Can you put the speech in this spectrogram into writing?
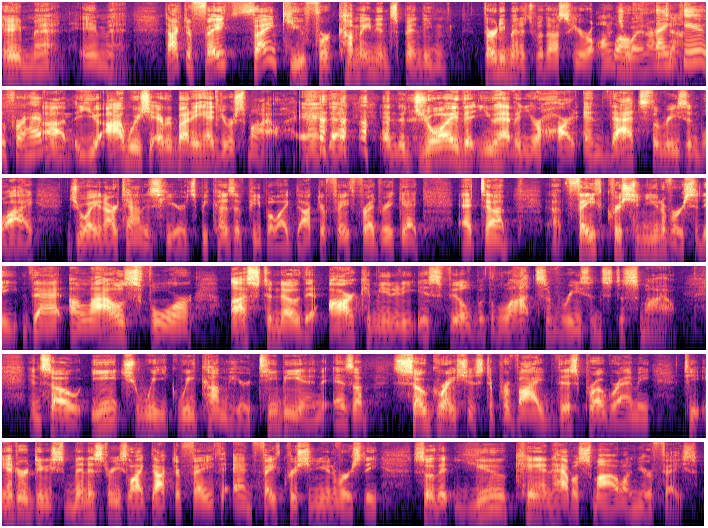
Amen. Amen. Dr. Faith, thank you for coming and spending 30 minutes with us here on Well, Joy in Our thank Town. Thank you for having Uh, me. You, I wish everybody had your smile and, uh, and the joy that you have in your heart. And that's the reason why Joy in Our Town is here. It's because of people like Dr. Faith Frederick at, at uh, uh, Faith Christian University that allows for us to know that our community is filled with lots of reasons to smile. And so each week we come here, TBN is a so gracious to provide this programming to introduce ministries like Dr. Faith and Faith Christian University so that you can have a smile on your face.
